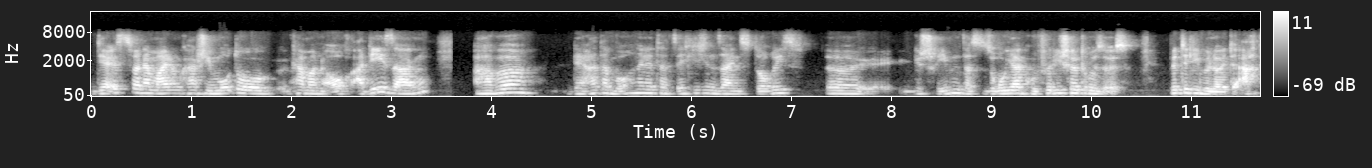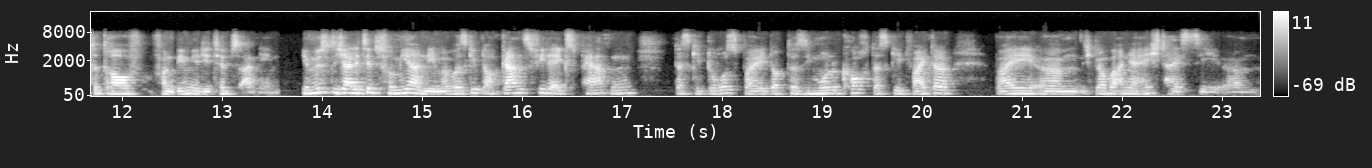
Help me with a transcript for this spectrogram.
der ist zwar der Meinung, Hashimoto kann man auch AD sagen, aber der hat am Wochenende tatsächlich in seinen Stories äh, geschrieben, dass Soja gut für die Schilddrüse ist. Bitte, liebe Leute, achtet drauf, von wem ihr die Tipps annehmt. Ihr müsst nicht alle Tipps von mir annehmen, aber es gibt auch ganz viele Experten. Das geht los bei Dr. Simone Koch, das geht weiter bei, ähm, ich glaube, Anja Hecht heißt sie. Ähm,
